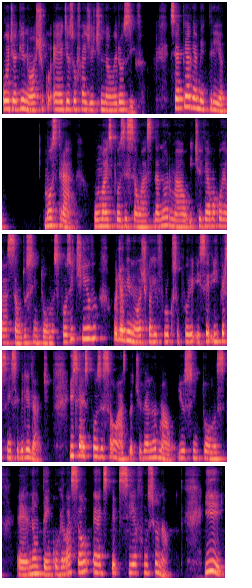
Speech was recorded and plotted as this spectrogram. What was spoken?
o diagnóstico é de esofagite não erosiva. Se a pH-metria mostrar uma exposição ácida normal e tiver uma correlação dos sintomas positivo, o diagnóstico é refluxo por hipersensibilidade. E se a exposição ácida tiver normal e os sintomas é, não têm correlação, é a dispepsia funcional. E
